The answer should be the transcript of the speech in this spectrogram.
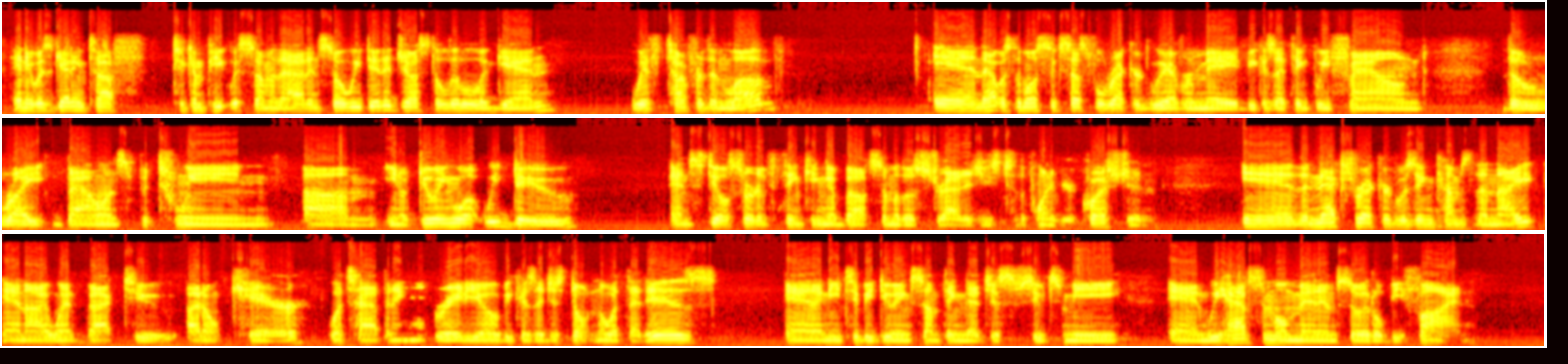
and it was getting tough to compete with some of that. And so we did adjust a little again with Tougher Than Love, and that was the most successful record we ever made because I think we found the right balance between um, you know doing what we do and still sort of thinking about some of those strategies to the point of your question. And the next record was In Comes the Night, and I went back to I don't care what's happening at radio because I just don't know what that is, and I need to be doing something that just suits me. And we have some momentum, so it'll be fine.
